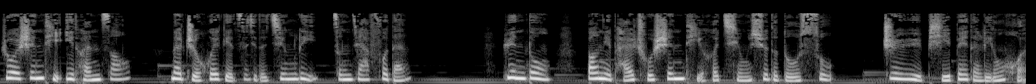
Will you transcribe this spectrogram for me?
若身体一团糟，那只会给自己的精力增加负担。运动帮你排除身体和情绪的毒素，治愈疲惫的灵魂。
